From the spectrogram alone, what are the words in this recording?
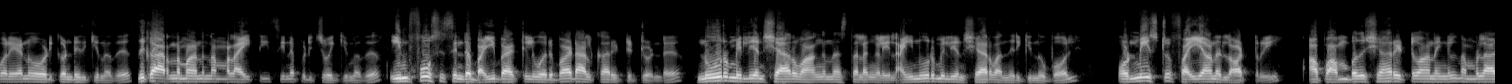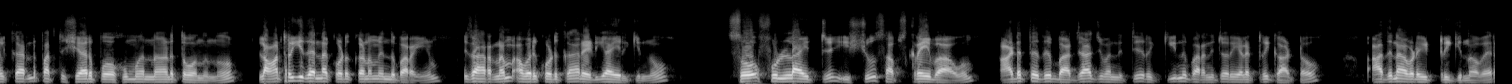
പോലെയാണ് ഓടിക്കൊണ്ടിരിക്കുന്നത്. ഇത് കാരണമാണ് നമ്മൾ ഐ ടി സിനെ പിടിച്ചു വയ്ക്കുന്നത് ഇൻഫോസിസിന്റെ ബൈബാക്കിൽ ഒരുപാട് ആൾക്കാർ ഇട്ടിട്ടുണ്ട്. നൂറ് മില്യൺ ഷെയർ വാങ്ങുന്ന സ്ഥലങ്ങളിൽ അഞ്ഞൂറ് മില്യൺ ഷെയർ വന്നിരിക്കുന്നു പോൽ. ഒൺമീസ് ടു ഫൈവ് ആണ് ലോട്ടറി അപ്പോൾ അമ്പത് ഷെയർ ഇട്ടുവാണെങ്കിൽ നമ്മൾ ആൾക്കാരിന് പത്ത് ഷെയർ പോകുമെന്നാണ് തോന്നുന്നു. ലോട്ടറി തന്നെ കൊടുക്കണം എന്ന് പറയും. കാരണം അവർ കൊടുക്കാൻ റെഡി ആയിരിക്കുന്നു. സോ ഫുള്ളായിട്ട് ഇഷ്യൂ സബ്സ്ക്രൈബ് ആവും. അടുത്തത് ബജാജ് വന്നിട്ട് റിക്കി എന്ന് പറഞ്ഞിട്ട് ഒരു ഇലക്ട്രിക് ആട്ടോ അതിനവിടെ ഇട്ടിരിക്കുന്നവർ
